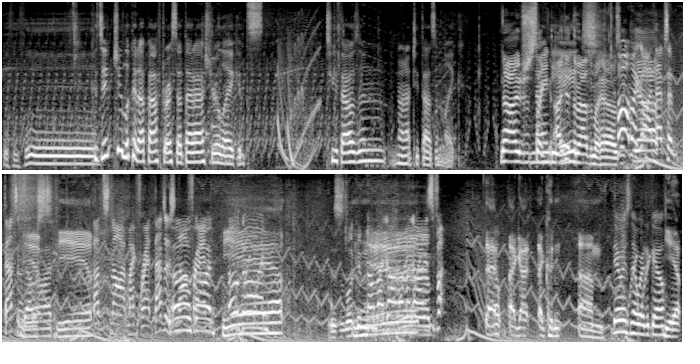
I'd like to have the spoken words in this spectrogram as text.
Because didn't you look it up after I said that, Ash? You're like, it's 2000. No, not 2000. Like, No, I was just like, I did the 98. math in my head. I was Oh like, my yeah. god, that's a that's a ghost. Yep. That's not my friend. That is oh not friend. god. Oh, going. Yep. This is looking. Oh my god, oh my god, it's fu- That, I got. I couldn't. Um. There was nowhere to go. Yep.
